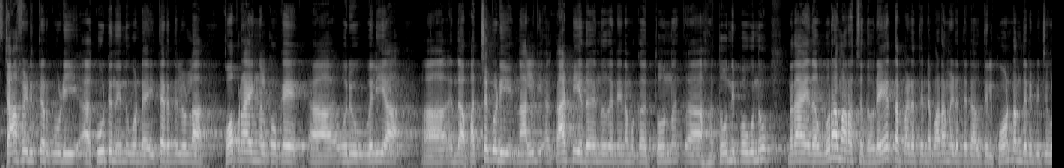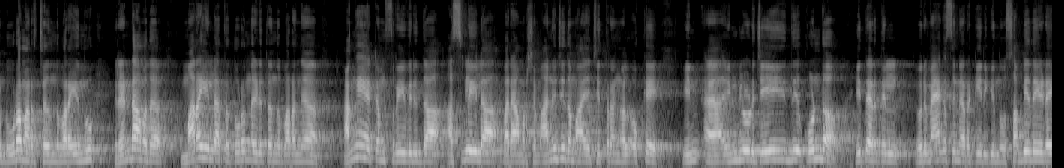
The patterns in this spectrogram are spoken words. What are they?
സ്റ്റാഫ് എഡിറ്റർ കൂടി കൂട്ടി നിന്നുകൊണ്ട് ഇത്തരത്തിലുള്ള കോപ്രായങ്ങൾക്കൊക്കെ ഒരു വലിയ എന്താ പച്ചക്കൊടി നൽകി കാട്ടിയത് എന്ന് തന്നെ നമുക്ക് തോന്നി തോന്നിപ്പോകുന്നു. അതായത് ഉറമറച്ചത് ഒരു ഏത്തപ്പഴത്തിന്റെ പടം എടുത്തിട്ട് അതിൽ കോണ്ടം ധരിപ്പിച്ചുകൊണ്ട് ഉറമറച്ചതെന്ന് പറയുന്നു. രണ്ടാമത് മറയില്ലാത്ത തുറന്നെഴുത്തെന്ന് പറഞ്ഞ് അങ്ങേയറ്റം സ്ത്രീവിരുദ്ധ അശ്ലീല പരാമർശം അനുചിതമായ ചിത്രങ്ങൾ ഒക്കെ ഇൻ ഇൻക്ലൂഡ് ചെയ്ത് കൊണ്ട് ഇത്തരത്തിൽ ഒരു മാഗസിൻ ഇറക്കിയിരിക്കുന്നു. സഭ്യതയുടെ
